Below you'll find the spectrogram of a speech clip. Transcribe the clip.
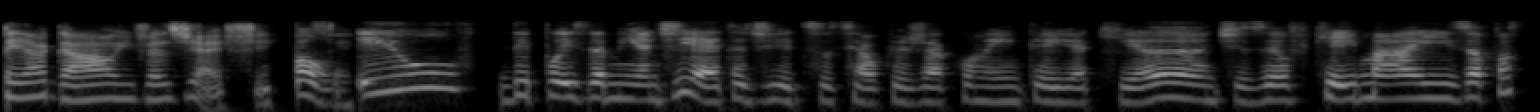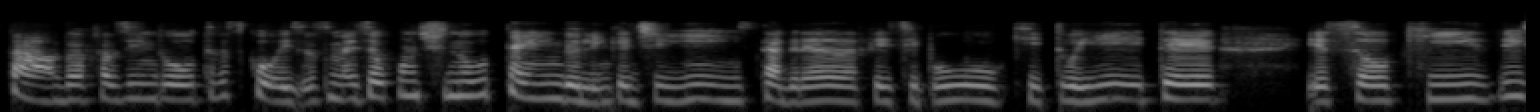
PH ao invés de F. Bom, eu, depois da minha dieta de rede social que eu já comentei aqui antes, eu fiquei mais afastada, fazendo outras coisas, mas eu continuo tendo LinkedIn, Instagram, Facebook, Twitter. Eu sou Kizzy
